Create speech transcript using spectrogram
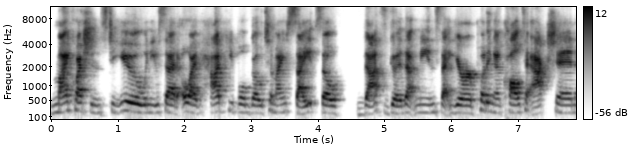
My questions to you when you said, oh, I've had people go to my site. So that's good. That means that you're putting a call to action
